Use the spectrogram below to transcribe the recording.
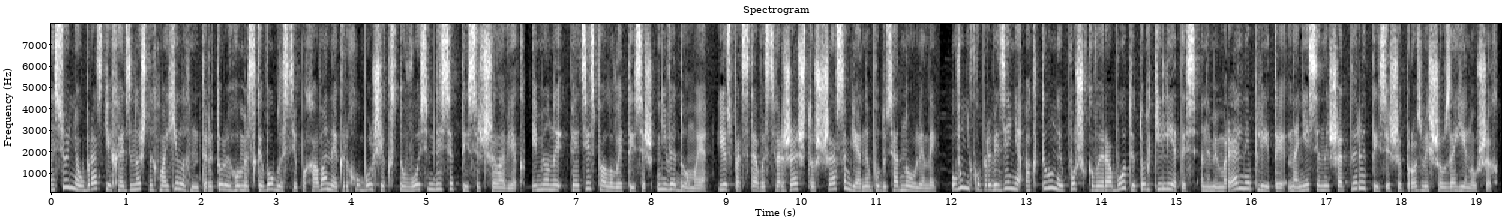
На сёння ў брацкіх адзіночных магілах на тэрыторыі гомельскай вобласці пахаваныя крыху больш як 180 тысяч чалавек. Імёны 5 з паловай тысяч невядомыя. Ёсць падставы сцвярджаць, што з часам яны будуць адноўлены. У выніку правядзення актыўнай пошукавай работы толькі летась на мемарыяльныя пліты нанесены 4 тысячы прозвішчаў загінуўшых.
